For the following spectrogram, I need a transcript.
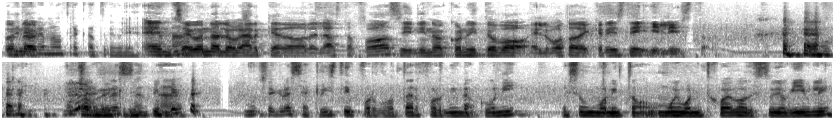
Podría ganar otra categoría. en Ajá. segundo lugar quedó The Last of Us y Nino Kuni tuvo el voto de Christie y listo. Muchas gracias, a, muchas gracias a Cristi por votar por Nino Kuni. Es un bonito, muy bonito juego de estudio Ghibli.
